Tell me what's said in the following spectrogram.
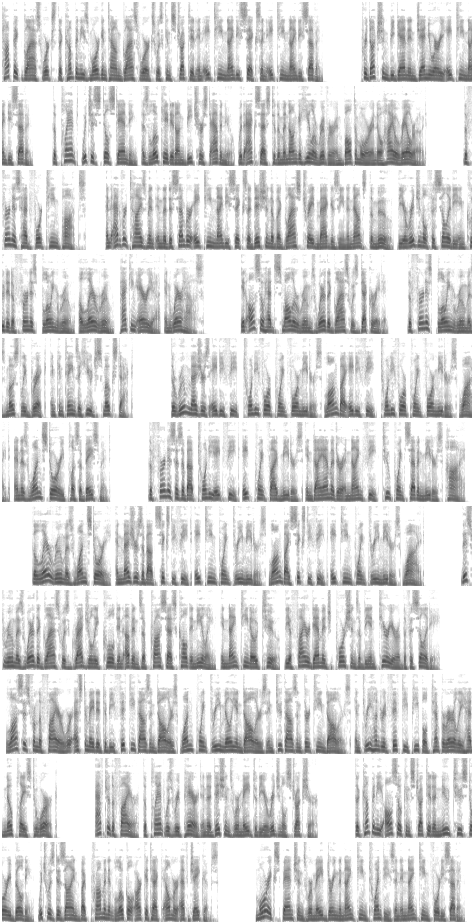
Topic glass works The company's Morgantown Glass Works was constructed in 1896 and 1897. Production began in January 1897. The plant, which is still standing, is located on Beechhurst Avenue, with access to the Monongahela River and Baltimore and Ohio Railroad. The furnace had 14 pots. An advertisement in the December 1896 edition of a Glass Trade magazine announced the move. The original facility included a furnace, blowing room, a lehr room, packing area, and warehouse. It also had smaller rooms where the glass was decorated. The furnace, blowing room is mostly brick, and contains a huge smokestack. The room measures 80 feet (24.4 meters) long by 80 feet (24.4 meters) wide, and is one story plus a basement. The furnace is about 28 feet (8.5 meters) in diameter and 9 feet (2.7 meters) high. The lehr room is one story and measures about 60 feet (18.3 meters) long by 60 feet (18.3 meters) wide. This room is where the glass was gradually cooled in ovens, a process called annealing. In 1902, the fire damaged portions of the interior of the facility. Losses from the fire were estimated to be $50,000 $1.3 million in 2013 dollars, and 350 people temporarily had no place to work. After the fire, the plant was repaired and additions were made to the original structure. The company also constructed a new two-story building, which was designed by prominent local architect Elmer F. Jacobs. More expansions were made during the 1920s and in 1947.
